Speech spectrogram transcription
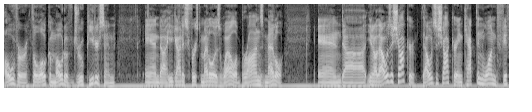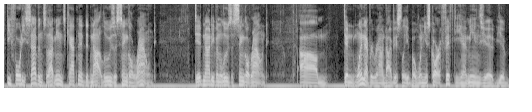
over the locomotive, Drew Peterson. And uh, he got his first medal as well, a bronze medal. And, uh, you know, that was a shocker. That was a shocker. And Captain won 50 47. So that means Captain did not lose a single round. Did not even lose a single round. Um, didn't win every round, obviously, but when you score a 50, it means you, you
